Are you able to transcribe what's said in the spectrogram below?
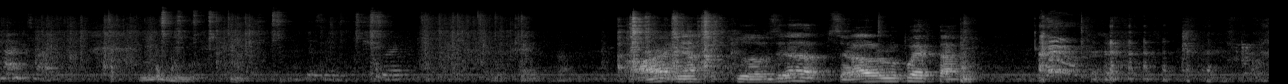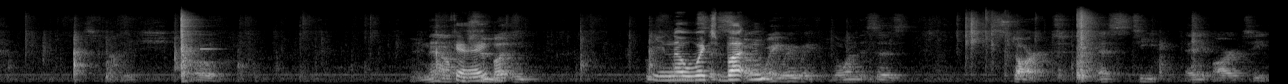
pad thai. Ooh. Doesn't shrink. All right, now close it up. Cerrar la puerta. oh. And now push Okay. the button. Push You know which button? Start. Wait, wait, wait. The one that says start. S T A R T.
